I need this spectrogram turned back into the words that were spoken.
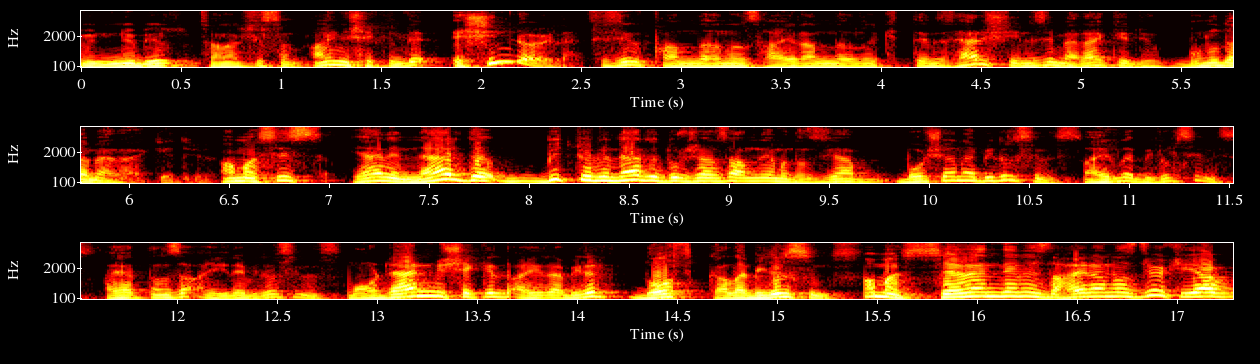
Ünlü bir sanatçısın. Aynı şekilde eşin de öyle. Sizin fanlarınız, hayranlarınız, kitleniz her şeyinizi merak ediyor. Bunu da merak ediyor. Ama siz yani nerede bir türlü nerede duracağınızı anlayamadınız. Ya boşanabilirsiniz, ayrılabilirsiniz. Hayatlarınızı ayırabilirsiniz. Modern bir şekilde ayırabilir, dost kalabilirsiniz. Ama sevenleriniz de hayranınız diyor ki ya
